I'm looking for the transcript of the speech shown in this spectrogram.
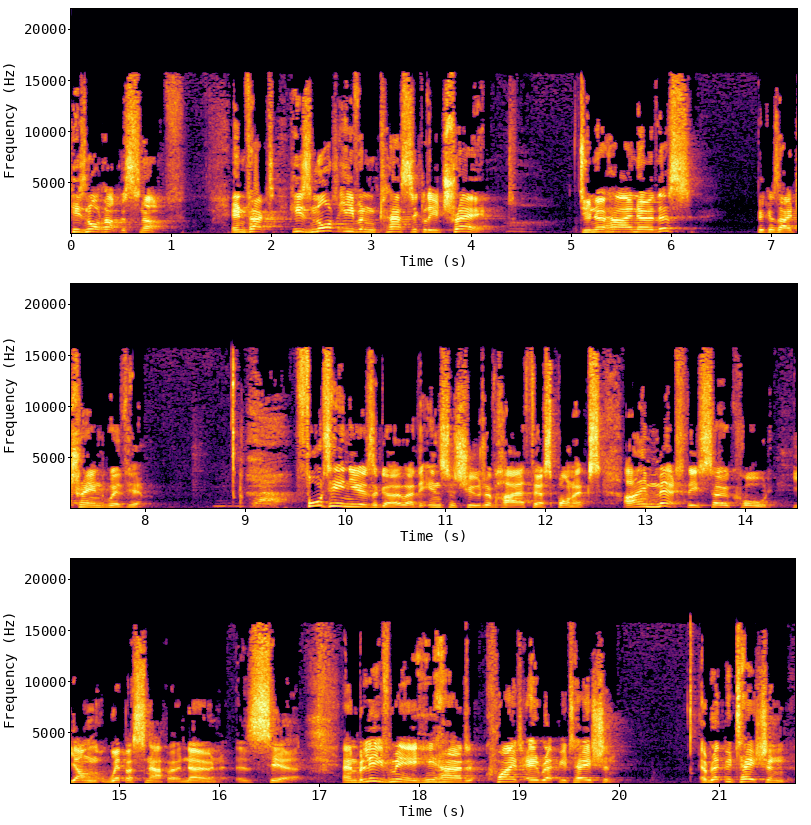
He's not up to snuff. In fact, he's not even classically trained. Do you know how I know this? Because I trained with him. Wow. 14 years ago, at the Institute of Higher Thesponics, I met the so called young whippersnapper known as Cyr. And believe me, he had quite a reputation. A reputation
